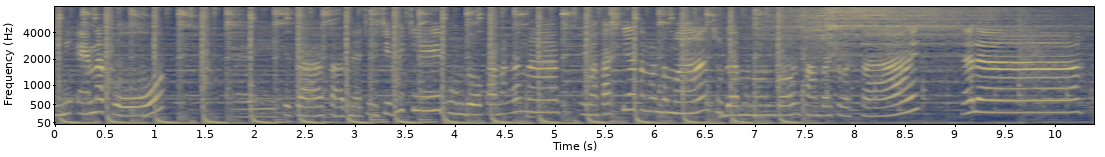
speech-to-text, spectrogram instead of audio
Ini enak loh. Baik kita saatnya cicip-cicip untuk anak-anak. Terima kasih ya teman-teman sudah menonton sampai selesai. Dadah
